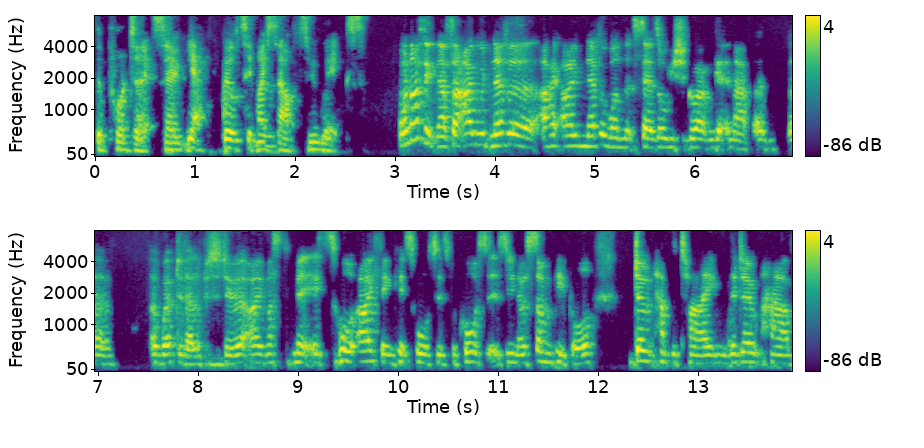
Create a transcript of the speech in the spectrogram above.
the product. So yeah, built it mm. myself through Wix. Well, I think that's I would never. I, I'm never one that says, "Oh, you should go out and get an app." A, a web developer to do it. I must admit, it's I think it's horses for courses. You know, some people don't have the time, they don't have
